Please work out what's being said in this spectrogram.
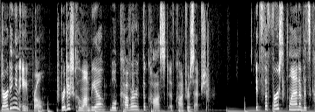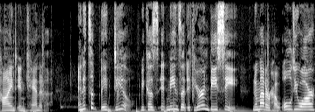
Starting in April, British Columbia will cover the cost of contraception. It's the first plan of its kind in Canada. And it's a big deal because it means that if you're in BC, no matter how old you are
